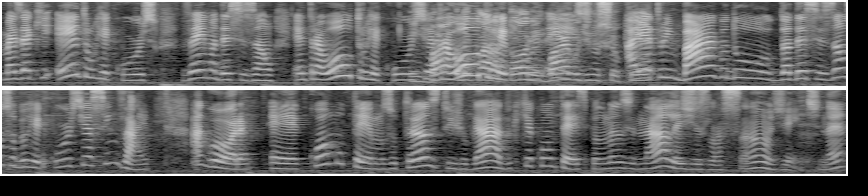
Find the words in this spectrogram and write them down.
Mas é que entra um recurso, vem uma decisão, entra outro recurso, entra Embargo outro declaratório, recurso. embargo isso. de não sei o quê. Aí entra o embargo do, da decisão sobre o recurso e assim vai. Agora, é, como temos o trânsito e julgado, o que, que acontece? Pelo menos na legislação, gente, né?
